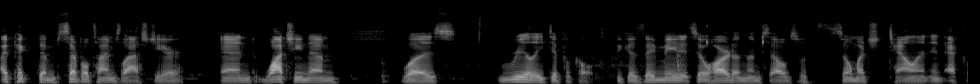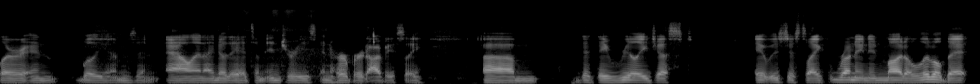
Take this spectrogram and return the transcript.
I picked them several times last year, and watching them was really difficult because they made it so hard on themselves with so much talent in Ekeler and Williams and Allen. I know they had some injuries and Herbert, obviously um, that they really just it was just like running in mud a little bit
